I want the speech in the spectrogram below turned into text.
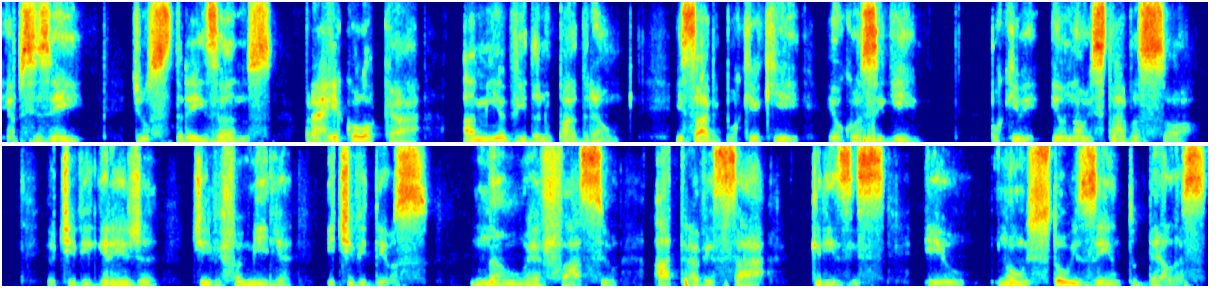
eu precisei de uns três anos para recolocar a minha vida no padrão. E sabe por que, que eu consegui? Porque eu não estava só. Eu tive igreja, tive família e tive Deus. Não é fácil atravessar crises. Eu não estou isento delas,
